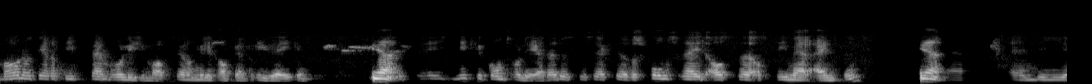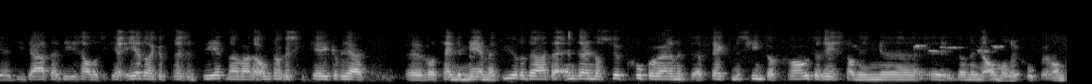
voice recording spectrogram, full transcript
Monotherapie pembrolizumab, 200 mg per drie weken. Ja niet gecontroleerd. Hè? Dus het is echt de responsrate als, uh, als primair eindpunt. Ja. En die, uh, die data die is al eens een keer eerder gepresenteerd, maar we hadden ook nog eens gekeken van ja, wat zijn de meer mature data en zijn er subgroepen waarin het effect misschien toch groter is dan in, dan in andere groepen. Want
